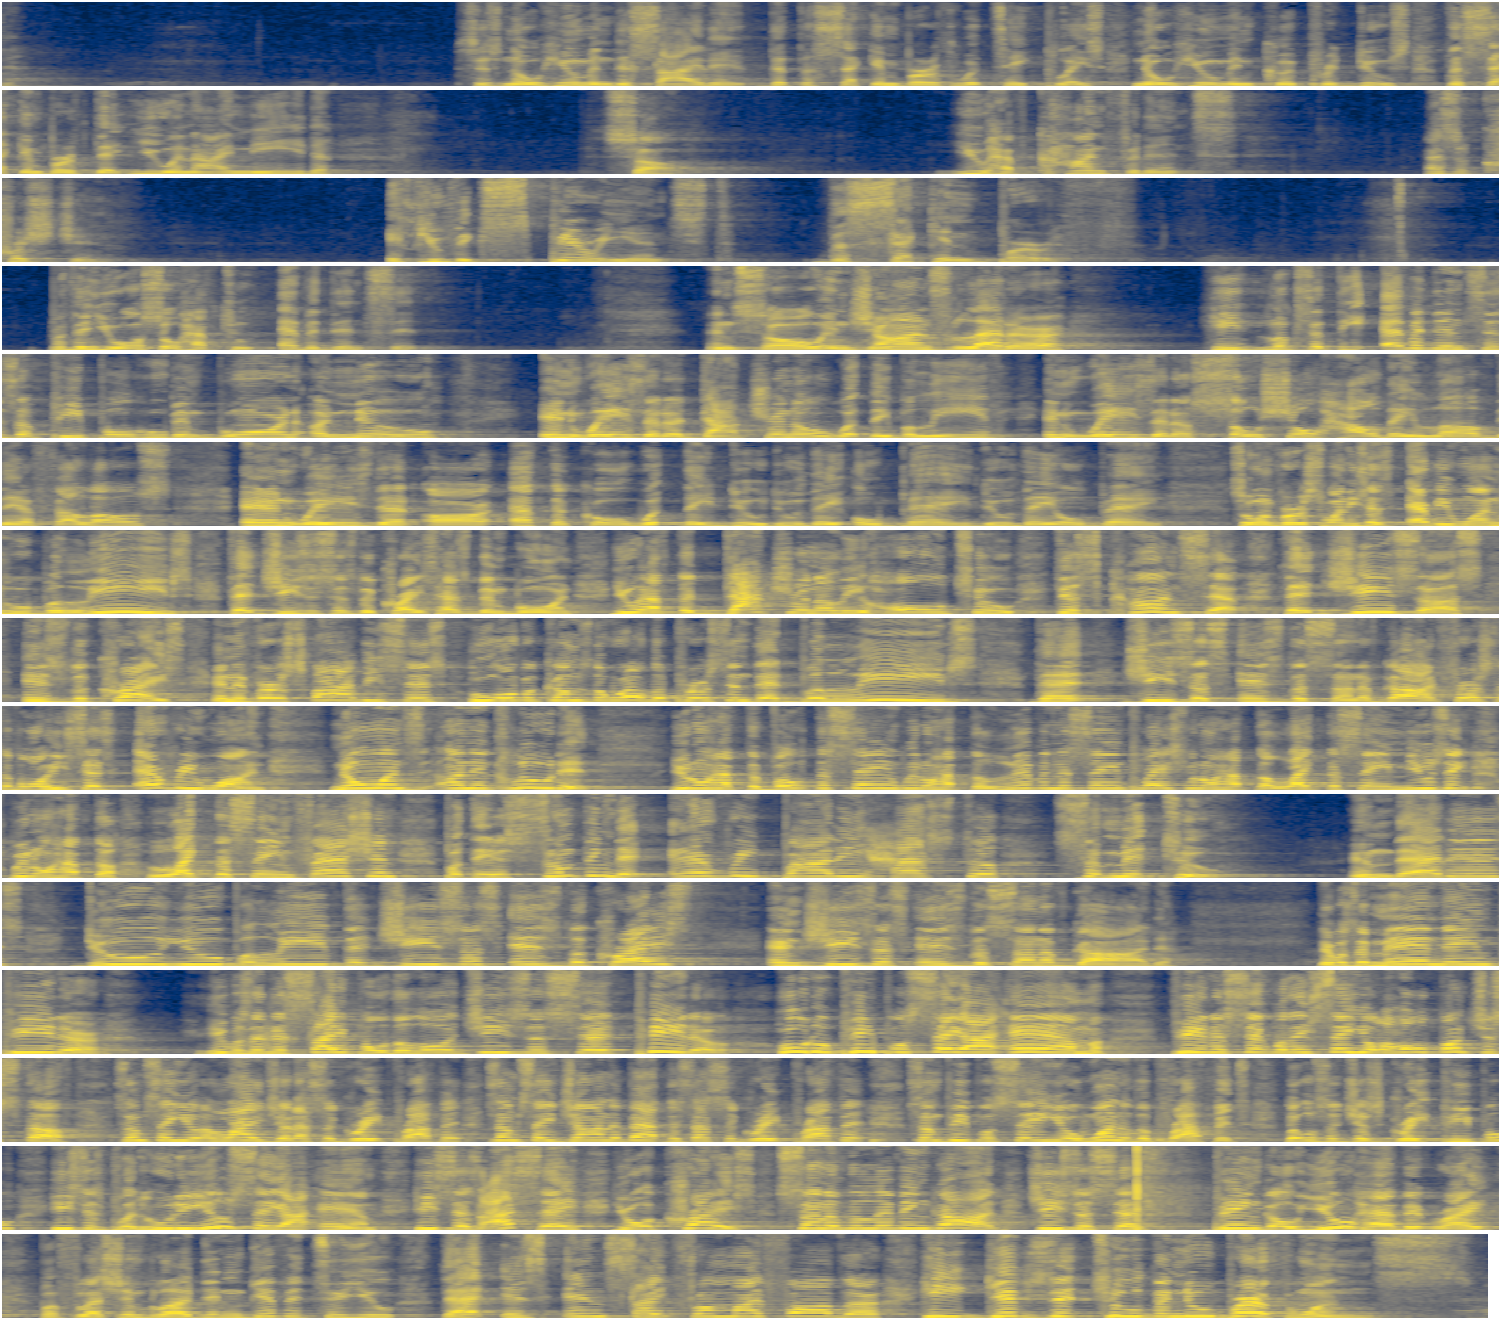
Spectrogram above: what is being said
Says no human decided that the second birth would take place. No human could produce the second birth that you and I need. So, you have confidence as a Christian if you've experienced the second birth. But then you also have to evidence it. And so in John's letter, he looks at the evidences of people who've been born anew in ways that are doctrinal, what they believe, in ways that are social, how they love their fellows, in ways that are ethical, what they do. Do they obey? Do they obey? So in verse 1, he says, Everyone who believes that Jesus is the Christ has been born. You have to doctrinally hold to this concept that Jesus is the Christ. And in verse 5, he says, Who overcomes the world? The person that believes that Jesus is the Son of God. First of all, he says, Everyone, no one's unincluded. You don't have to vote the same. We don't have to live in the same place. We don't have to like the same music. We don't have to like the same fashion. But there's something that everybody has to submit to. And that is do you believe that Jesus is the Christ and Jesus is the Son of God? There was a man named Peter. He was a disciple. The Lord Jesus said, Peter, who do people say I am? Peter said, Well, they say you're a whole bunch of stuff. Some say you're Elijah, that's a great prophet. Some say John the Baptist, that's a great prophet. Some people say you're one of the prophets. Those are just great people. He says, But who do you say I am? He says, I say you're Christ, Son of the living God. Jesus says, Bingo, you have it right, but flesh and blood didn't give it to you. That is insight from my Father. He gives it to the new birth ones.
